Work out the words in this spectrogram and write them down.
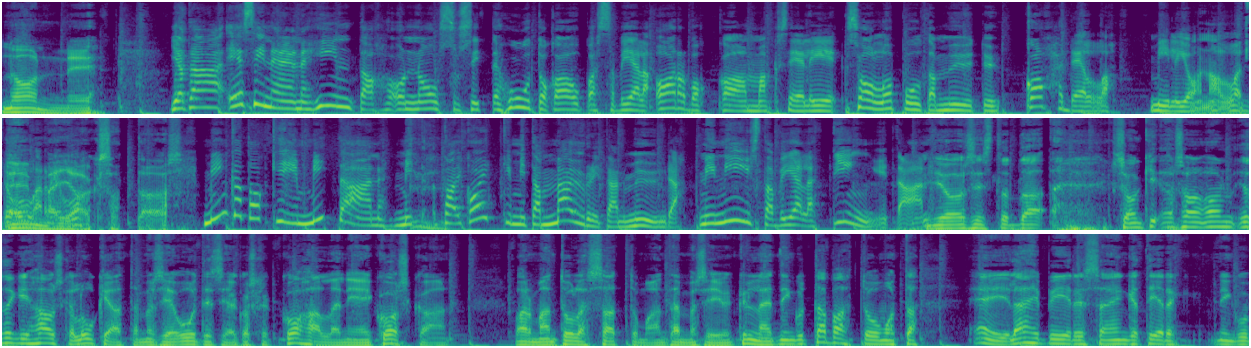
Nonni. Ja tämä esineen hinta on noussut sitten huutokaupassa vielä arvokkaammaksi, eli se on lopulta myyty kahdella miljoonalla En mä dollarilla. jaksa taas. Minkä takia mitään, mit, tai kaikki mitä mä yritän myydä, niin niistä vielä tingitään? Joo, siis tota, se, on, se on, on jotenkin hauska lukea tämmöisiä uutisia, koska kohdalleni ei koskaan varmaan tule sattumaan tämmöisiä. Kyllä näitä niinku tapahtuu, mutta ei lähipiirissä enkä tiedä niinku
